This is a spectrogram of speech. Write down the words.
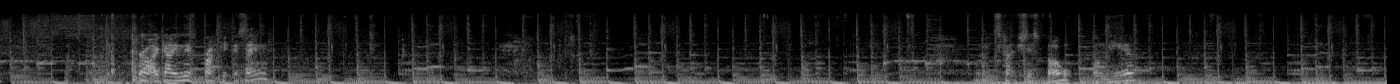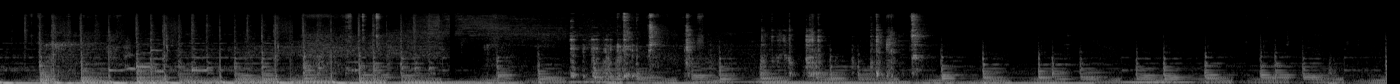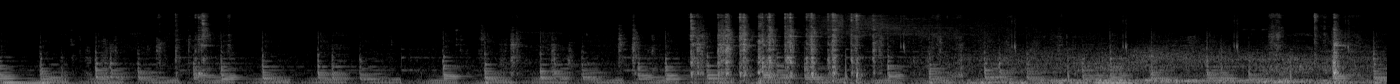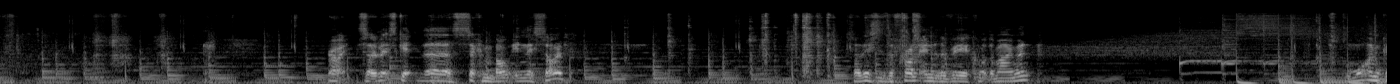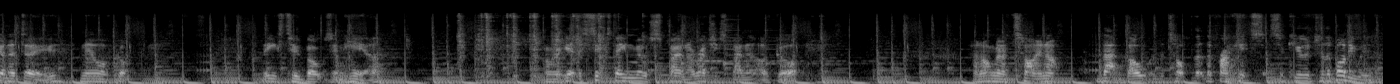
Right, again, this bracket this end. So let's get the second bolt in this side. So this is the front end of the vehicle at the moment. And what I'm going to do, now I've got these two bolts in here, I'm going to get the 16mm spanner, ratchet spanner that I've got, and I'm going to tighten up that bolt at the top that the bracket's secured to the body with.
